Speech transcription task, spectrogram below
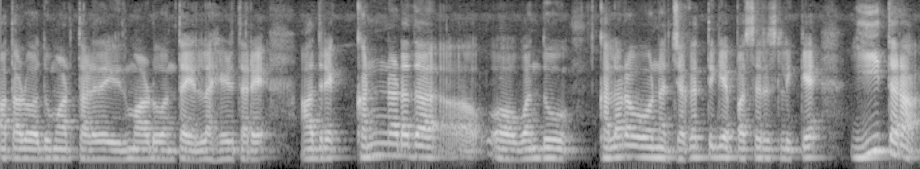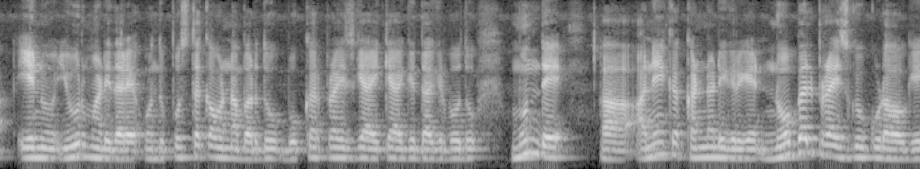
ಮಾತಾಡು, ಅದು ಮಾಡ್ತಾಳೆ, ಇದು ಮಾಡು ಅಂತ ಎಲ್ಲ ಹೇಳ್ತಾರೆ. ಆದರೆ ಕನ್ನಡದ ಒಂದು ಕಲರವನ್ನು ಜಗತ್ತಿಗೆ ಪಸರಿಸಲಿಕ್ಕೆ ಈ ಥರ ಏನು ಇವ್ರು ಮಾಡಿದ್ದಾರೆ, ಒಂದು ಪುಸ್ತಕವನ್ನು ಬರೆದು ಬುಕ್ಕರ್ ಪ್ರೈಸ್ಗೆ ಆಯ್ಕೆ ಆಗಿದ್ದಾಗಿರ್ಬೋದು. ಮುಂದೆ ಅನೇಕ ಕನ್ನಡಿಗರಿಗೆ ನೋಬೆಲ್ ಪ್ರೈಸ್ಗೂ ಕೂಡ ಹೋಗಿ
